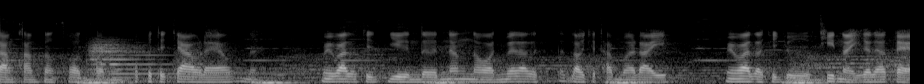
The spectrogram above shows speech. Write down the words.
ตามคำสั่งสอนของพระพุทธเจ้าแล้วนะ ไม่ว่าเราจะยืนเดินนั่งนอน ไม่ว่าเราจะทำอะไร ไม่ว่าเราจะอยู่ที่ไหนก็แล้วแต่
